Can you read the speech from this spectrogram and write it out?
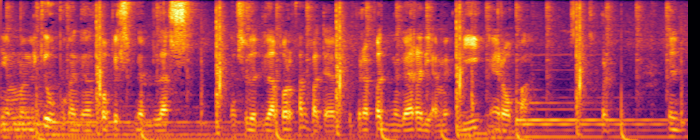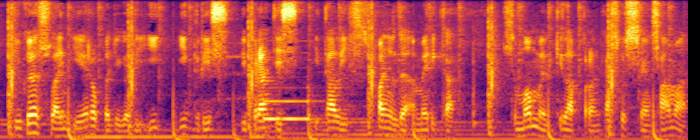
yang memiliki hubungan dengan COVID-19 yang sudah dilaporkan pada beberapa negara di, di Eropa. Dan juga selain di Eropa juga di Inggris, di Prancis, Italia, Spanyol, dan Amerika. Semua memiliki laporan kasus yang sama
